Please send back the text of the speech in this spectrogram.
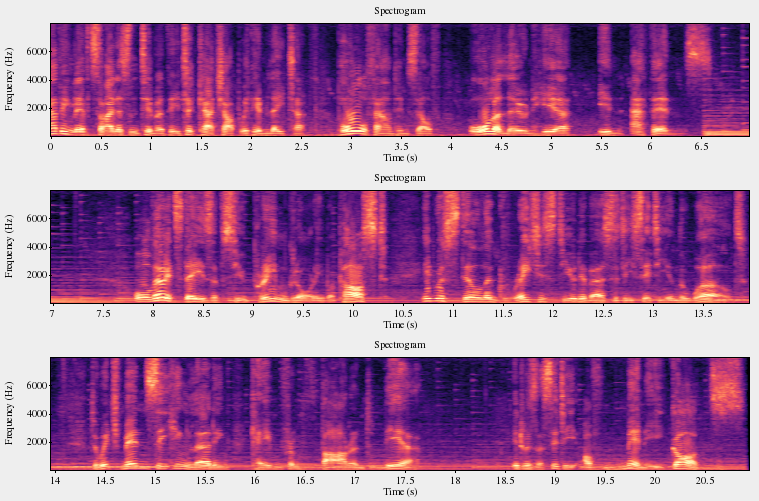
Having left Silas and Timothy to catch up with him later, Paul found himself all alone here in Athens. Although its days of supreme glory were past, it was still the greatest university city in the world, to which men seeking learning came from far and near. It was a city of many gods.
